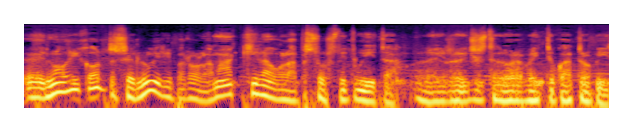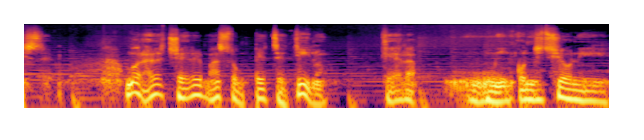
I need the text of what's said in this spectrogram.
Eh, non ricordo se lui riparò la macchina o l'ha sostituita, il registratore a 24 piste. Morale c'era rimasto un pezzettino che era in condizioni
